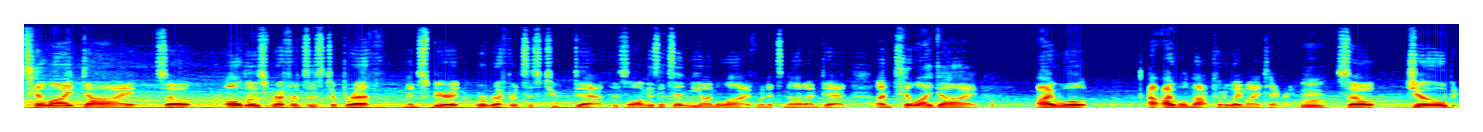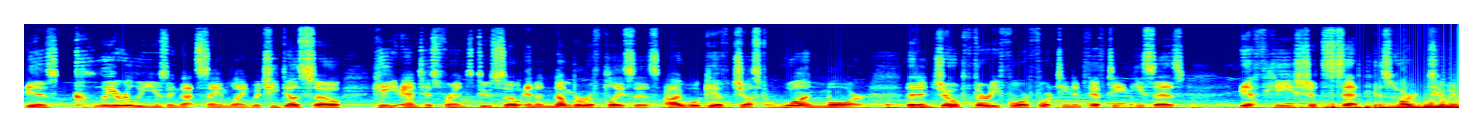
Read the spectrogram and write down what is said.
till I die. So, all those references to breath and spirit were references to death. As long as it's in me, I'm alive. When it's not, I'm dead. Until I die, I will I I will not put away my integrity. Hmm. So Job is clearly using that same language. He does so, he and his friends do so in a number of places. I will give just one more that in Job 34, 14, and 15, he says, If he should set his heart to it,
